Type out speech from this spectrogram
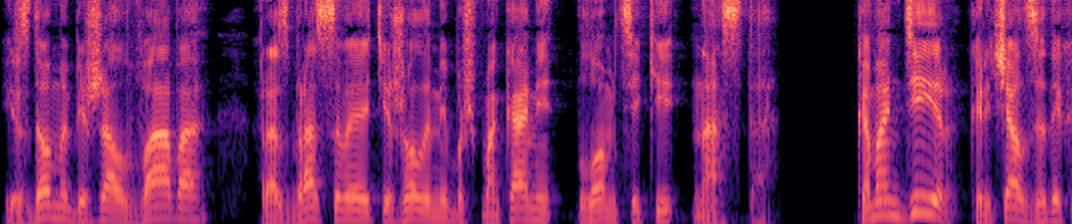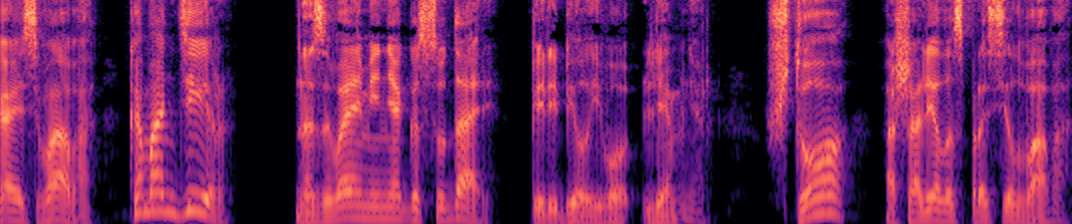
Из дома бежал Вава, разбрасывая тяжелыми башмаками ломтики Наста. «Командир!» — кричал, задыхаясь Вава. «Командир!» «Называй меня государь!» — перебил его Лемнер. «Что?» — ошалело спросил Вава.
